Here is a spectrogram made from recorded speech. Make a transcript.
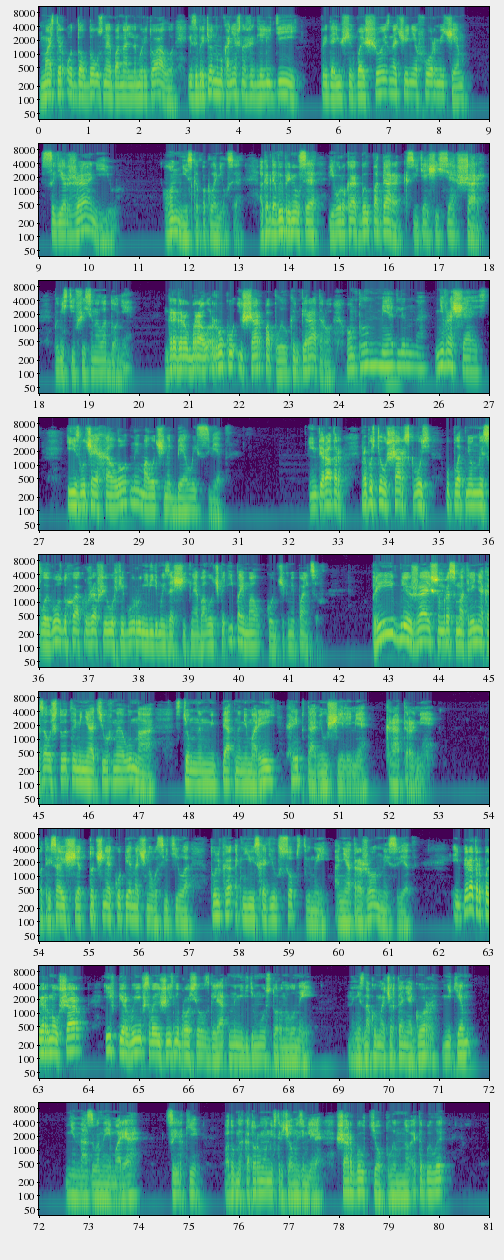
Мастер отдал должное банальному ритуалу, изобретенному, конечно же, для людей, придающих большое значение форме, чем содержанию. Он низко поклонился. А когда выпрямился, в его руках был подарок, светящийся шар, поместившийся на ладони. Грегор убрал руку, и шар поплыл к императору. Он плыл медленно, не вращаясь, и излучая холодный молочно-белый свет. Император пропустил шар сквозь уплотненный слой воздуха, окружавший его фигуру невидимой защитной оболочкой, и поймал кончиками пальцев. При ближайшем рассмотрении оказалось, что это миниатюрная луна с темными пятнами морей, хребтами, ущельями, кратерами. Потрясающая точная копия ночного светила, только от нее исходил собственный, а не отраженный свет. Император повернул шар и впервые в своей жизни бросил взгляд на невидимую сторону Луны. На незнакомые очертания гор, никем не названные моря, цирки, подобных которым он не встречал на Земле. Шар был теплым, но это было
